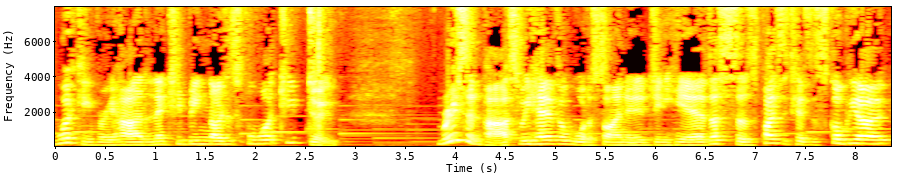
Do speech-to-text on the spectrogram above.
working very hard and actually being noticed for what you do. Recent past, we have a water sign energy here. This is Pisces, Cancer, Scorpio,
